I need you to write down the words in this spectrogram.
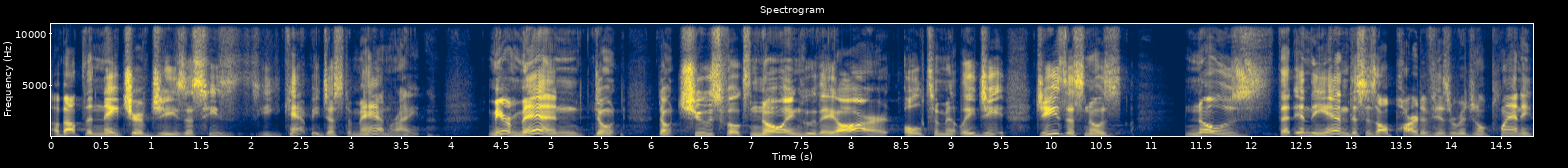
about the nature of Jesus. He's, he can't be just a man, right? Mere men don't, don't choose folks knowing who they are ultimately. Je- Jesus knows knows that in the end, this is all part of his original plan. He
